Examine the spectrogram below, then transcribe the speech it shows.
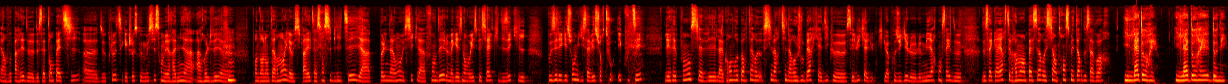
Et alors, vous parlez de, cette empathie euh, de Claude, c'est quelque chose que aussi, son meilleur ami, a, relevé euh, hmm. pendant l'enterrement. Il a aussi parlé de sa sensibilité. Il y a Paul Naon aussi qui a fondé le magazine Envoyé spécial qui disait qu'il posait les questions, mais qu'il savait surtout écouter les réponses. Il y avait la grande reporter aussi, Martine Laroche-Joubert, qui a dit que c'est lui qui, lui a prodigué le, meilleur conseil de, de sa carrière. C'était vraiment un passeur aussi, un transmetteur de savoir. Il l'adorait. Il adorait donner.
